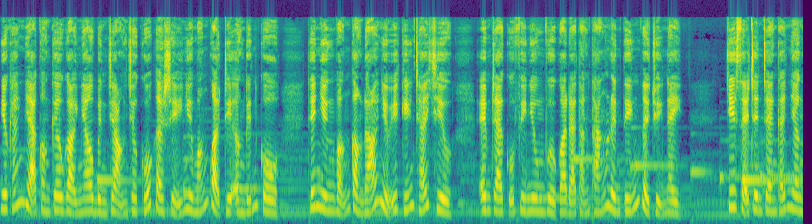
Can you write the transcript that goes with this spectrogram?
Nhiều khán giả còn kêu gọi nhau bình chọn cho cố ca sĩ như món quà tri ân đến cô. Thế nhưng vẫn còn đó nhiều ý kiến trái chiều. Em trai của Phi Nhung vừa qua đã thẳng thắn lên tiếng về chuyện này. Chia sẻ trên trang cá nhân,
